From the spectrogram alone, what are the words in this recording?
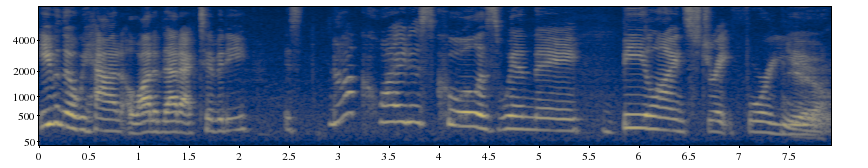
even though we had a lot of that activity, it's not quite as cool as when they beeline straight for you.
